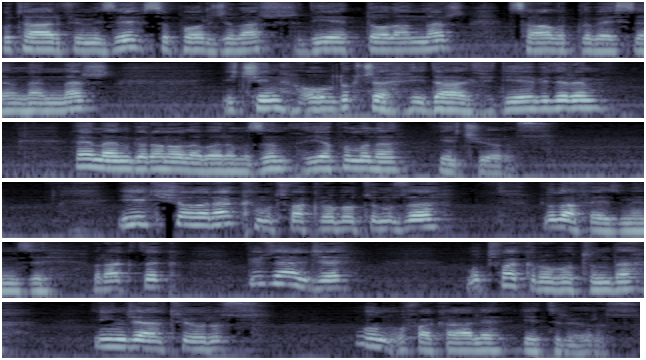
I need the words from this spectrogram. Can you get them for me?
Bu tarifimizi sporcular, diyette olanlar, sağlıklı beslenenler için oldukça ideal diyebilirim. Hemen granola barımızın yapımına geçiyoruz. İlk iş olarak mutfak robotumuza yulaf ezmemizi bıraktık. Güzelce mutfak robotunda inceltiyoruz. Un ufak hale getiriyoruz.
